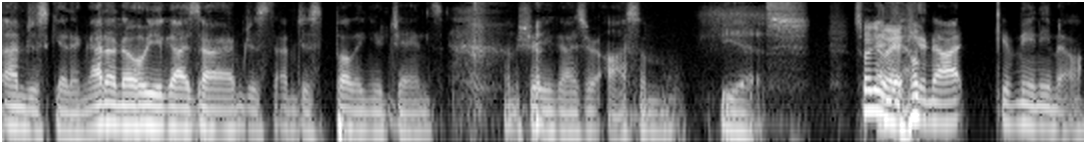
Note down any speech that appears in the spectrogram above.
I'm just kidding. I don't know who you guys are. I'm just I'm just pulling your chains. I'm sure you guys are awesome. Yes. So And anyway, if hope, you're not, give me an email.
